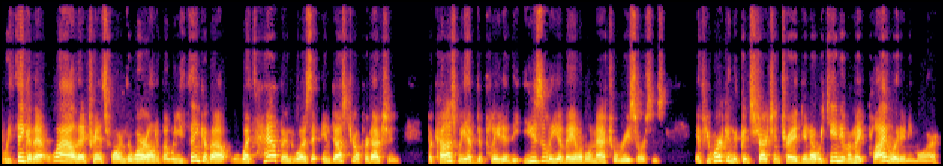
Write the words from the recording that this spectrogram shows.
we think of that, wow, that transformed the world. But when you think about what's happened was that industrial production, because we have depleted the easily available natural resources. If you work in the construction trade, you know we can't even make plywood anymore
